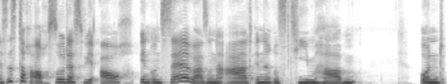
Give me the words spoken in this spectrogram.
Es ist doch auch so, dass wir auch in uns selber so eine Art inneres Team haben. Und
